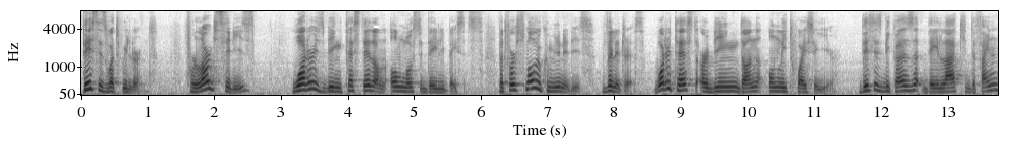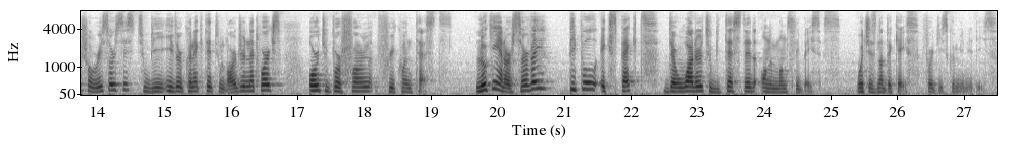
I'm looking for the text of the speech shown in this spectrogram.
This is what we learned. For large cities, water is being tested on almost a daily basis. But for smaller communities, villages, water tests are being done only twice a year. This is because they lack the financial resources to be either connected to larger networks or to perform frequent tests. Looking at our survey, people expect their water to be tested on a monthly basis, which is not the case for these communities.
